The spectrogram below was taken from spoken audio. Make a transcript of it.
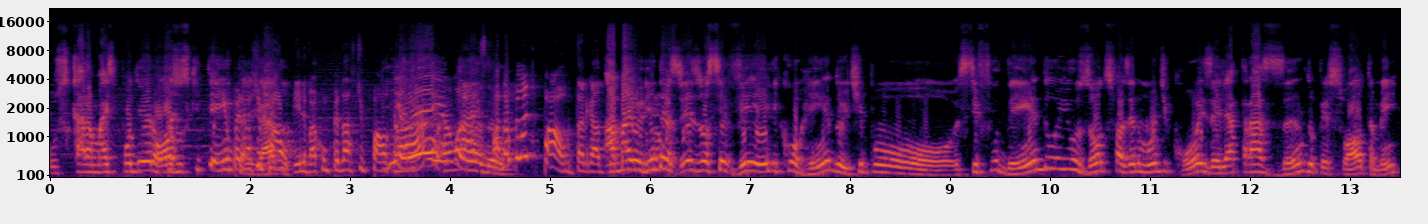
os caras mais poderosos que tem, E um tá pedaço de ligado? pau. Ele vai com um pedaço de pau. Tá? é, é uma espada é um pedaço de pau, tá ligado? A maioria das vezes você vê ele correndo e, tipo, se fudendo e os outros fazendo um monte de coisa, ele atrasando o pessoal também,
